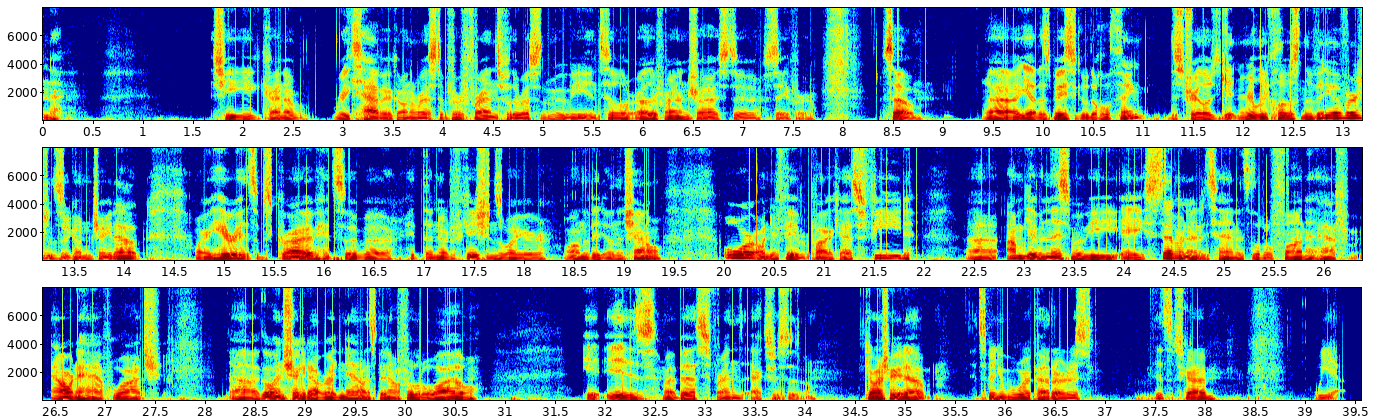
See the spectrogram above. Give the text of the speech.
she kind of wreaks havoc on the rest of her friends for the rest of the movie until her other friend tries to save her. So, uh, yeah, that's basically the whole thing. This trailer is getting really close in the video version, so come check it out. While you're here, hit subscribe, hit sub, uh, hit the notifications while you're on the video on the channel, or on your favorite podcast feed. Uh, I'm giving this movie a seven out of ten. It's a little fun, half hour and a half watch. Uh, go ahead and check it out right now. It's been out for a little while. It is my best friend's exorcism. Go and check it out. It's been your boy Pat Artist. Hit subscribe. We out.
